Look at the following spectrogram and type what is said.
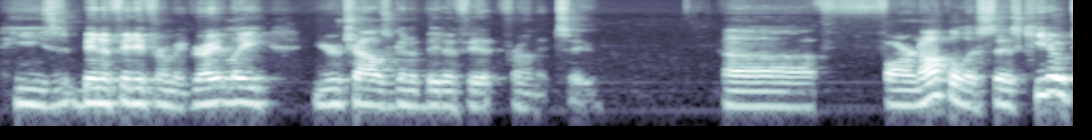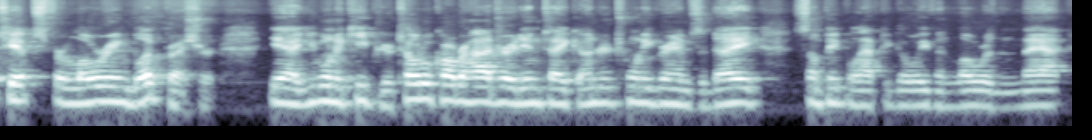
He's benefited from it greatly. Your child's going to benefit from it too. Uh, Farnopolis says keto tips for lowering blood pressure. Yeah, you want to keep your total carbohydrate intake under 20 grams a day. Some people have to go even lower than that.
